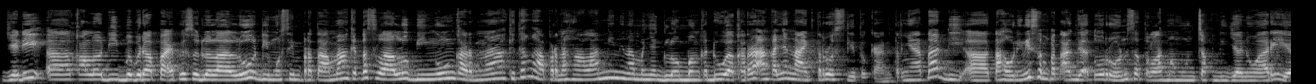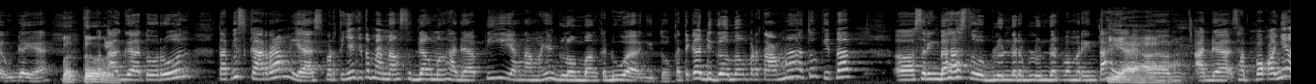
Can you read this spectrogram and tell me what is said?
Jadi eh, kalau di beberapa episode lalu di musim pertama kita selalu bingung karena kita nggak pernah ngalamin nih namanya gelombang kedua karena angkanya naik terus gitu kan. Ternyata di eh, tahun ini sempat agak turun setelah memuncak di Januari ya udah ya. Betul. Sempat agak turun, tapi sekarang ya sepertinya kita memang sedang menghadapi yang namanya gelombang kedua gitu. Ketika di gelombang pertama tuh kita eh, sering bahas tuh blunder-blunder pemerintah ya. Iya. Em, ada pokoknya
